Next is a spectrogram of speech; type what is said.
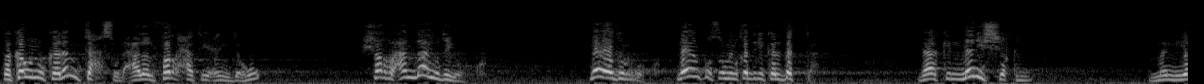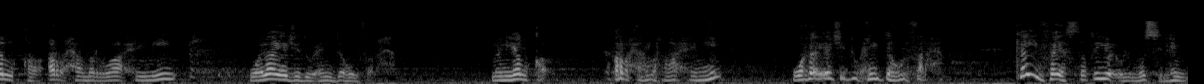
فكونك لم تحصل على الفرحة عنده شرعا لا يضيرك لا يضرك لا ينقص من قدرك البتة. لكن من الشقي؟ من يلقى أرحم الراحمين ولا يجد عنده الفرحة. من يلقى أرحم الراحمين ولا يجد عنده الفرحة. كيف يستطيع المسلم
